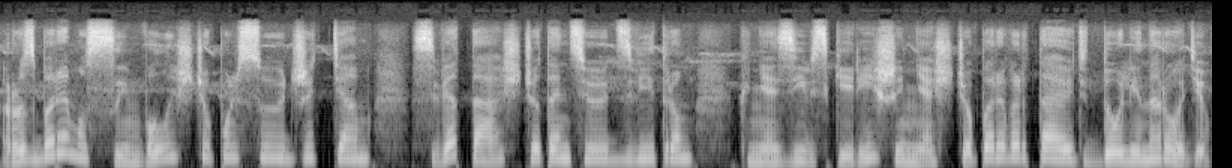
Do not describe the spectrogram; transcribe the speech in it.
розберемо символи, що пульсують життям, свята, що танцюють з вітром, князівські рішення, що перевертають долі народів,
